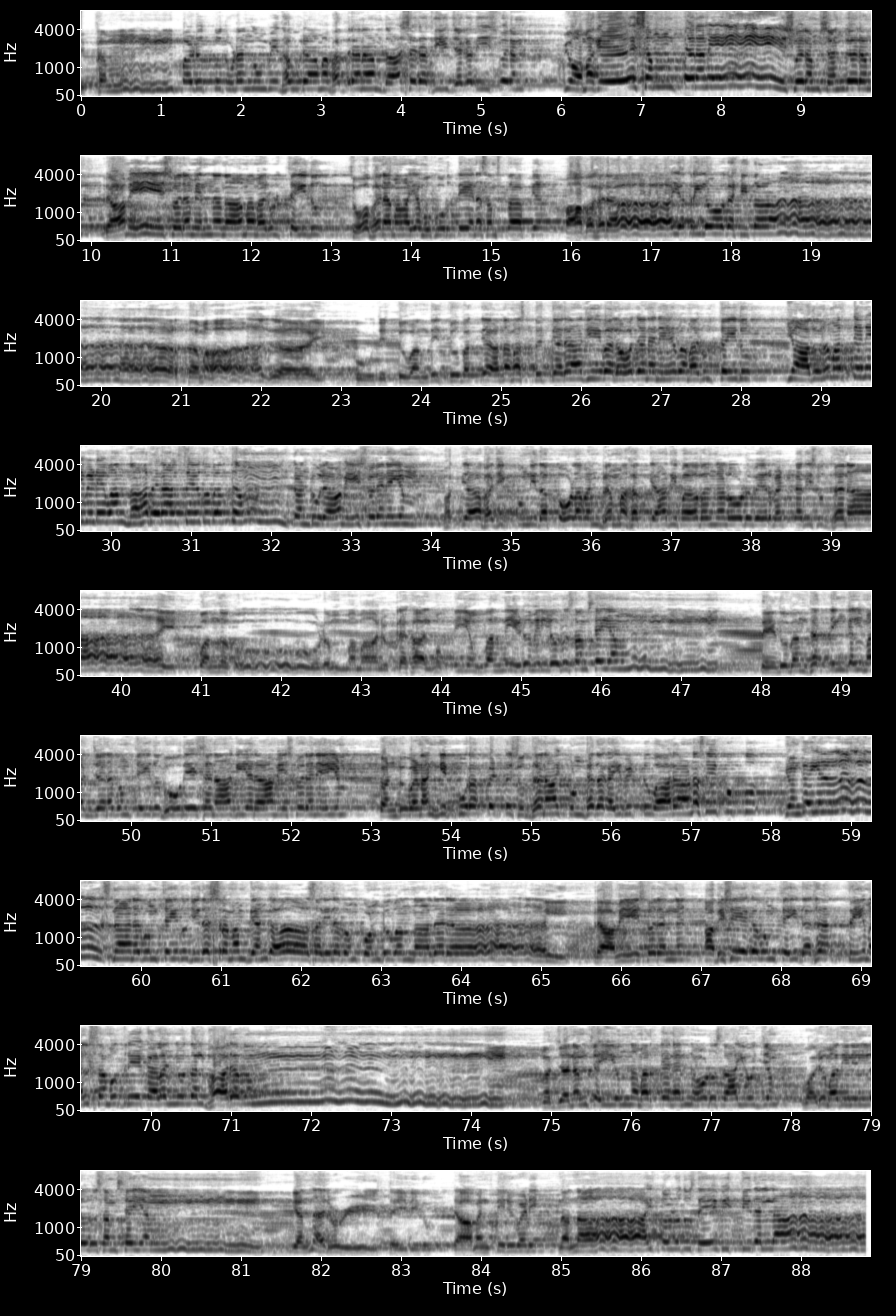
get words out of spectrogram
യുദ്ധം പടുത്തു തുടങ്ങും വിധൗ രാമഭദ്രനാം ദാശരഥി ജഗദീശ്വരൻ. വ്യോമകേശം പരമേശ്വരം ശങ്കരം രാമേശ്വരം എന്ന നാമമരുൾ ചെയ്തു. ശോഭനമായ മുഹൂർത്തേന സംസ്ഥാപ്യ പാപഹരായ ത്രിലോകഹിതാർത്ഥമായി പൂജിച്ചു വന്ദിച്ചു ഭക്യ നമസ്കൃത്യ രാജീവലോചനനേവമരുൾ ചെയ്തു. യാതൊരു മർത്തനിവിടെ വന്നാതരാൽ സേതു ബന്ധം കണ്ടു രാമേശ്വരനെയും. ഭക്യാ ഭജിക്കുന്നിതപ്പോൾ അവൻ ബ്രഹ്മഹത്യാദി പാപങ്ങളോട് വേർപെട്ടതി ശുദ്ധനായി വന്നുകൂടും. മമാനുഗ്രഹാൽ മുക്തിയും വന്നിടുമില്ലൊരു സംശയം. സേതുബന്ധത്തിങ്കൽ മജ്ജനവും ചെയ്തു ഭൂദേശനാകിയ രാമേശ്വരനെയും കണ്ടുവണങ്ങി പുറപ്പെട്ട് ശുദ്ധനായി കുണ്ഠത കൈവിട്ടു വാരാണസി പുക്കു ഗംഗയിൽ സ്നാനവും ചെയ്തു ജിതശ്രമം ഗംഗാസലിലവും കൊണ്ടുവന്നതരാൽ രാമേശ്വരന് അഭിഷേകവും ചെയ്തത് ശ്രീമൽ സമുദ്രേ കളഞ്ഞു തൽഭാരവും മജ്ജനം ചെയ്യുന്ന മർത്യൻ എന്നോടു സായുജ്യം വരുമതിനില്ലൊരു സംശയം. എന്നരുൾ ചെയ്തിതു. രാമൻ തിരുവടി നന്നായി തൊഴുതു സേവിച്ചിതെല്ലാം.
